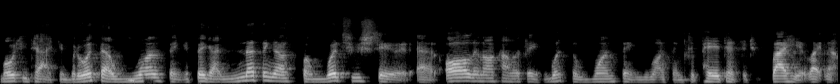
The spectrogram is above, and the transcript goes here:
multitasking but what's that mm-hmm. one thing if they got nothing else from what you shared at all in our conversation what's the one thing you want them to pay attention to right here right now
